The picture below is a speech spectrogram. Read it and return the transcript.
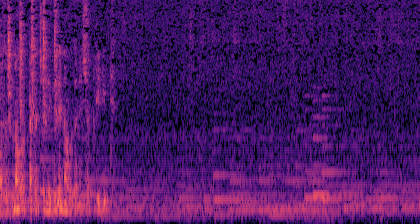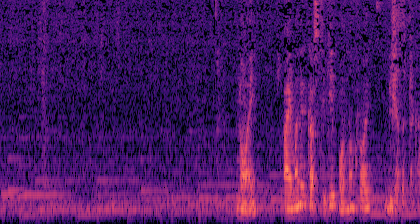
অর্থাৎ নগদ টাকা চলে গেলে নগদান হিসাব ক্রেডিট নয়, আয়মানের কাছ থেকে পণ্য ক্রয় বিশ হাজার টাকা।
